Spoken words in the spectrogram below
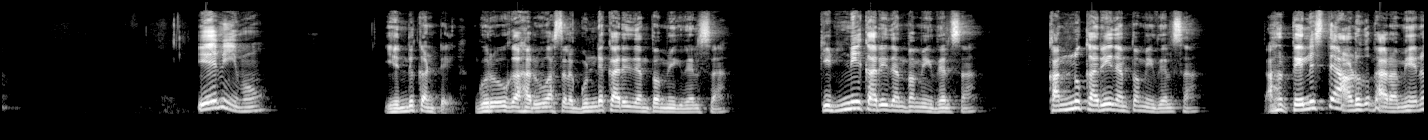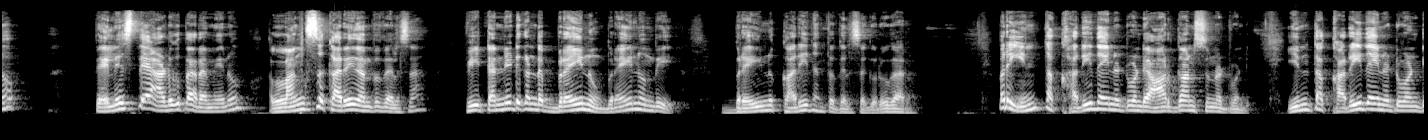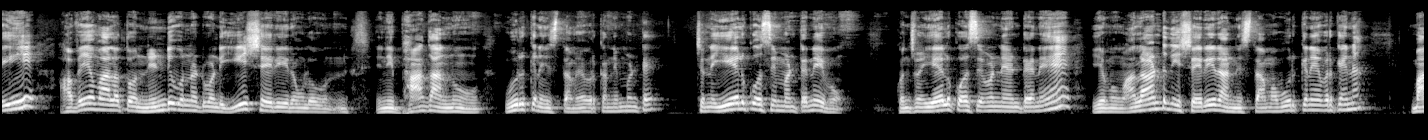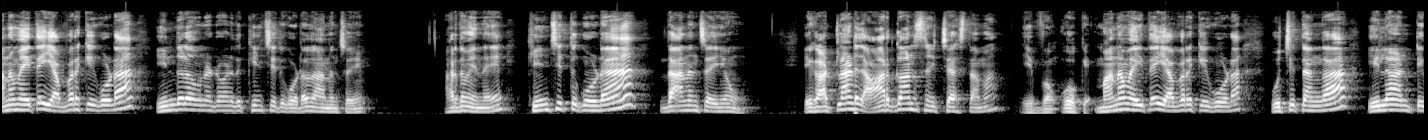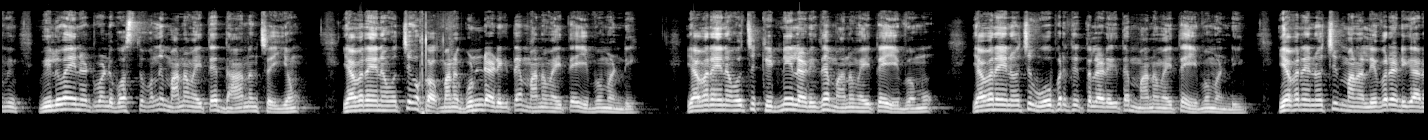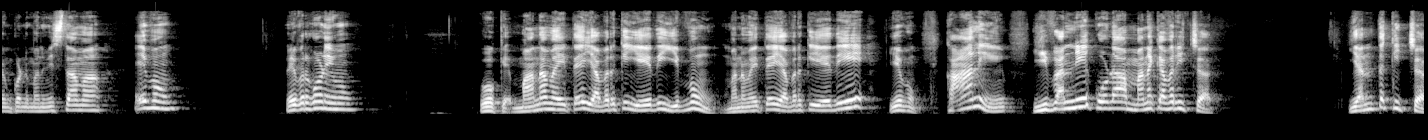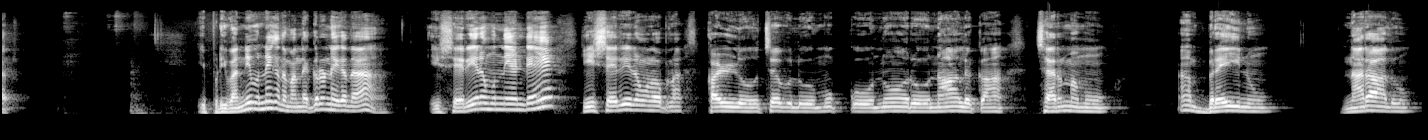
ఏమేమో ఎందుకంటే గురువుగారు అసలు గుండె ఖరీదు ఎంతో మీకు తెలుసా? కిడ్నీ ఖరీదు ఎంతో మీకు తెలుసా? కన్ను ఖరీదు ఎంతో మీకు తెలుసా? అసలు తెలిస్తే అడుగుతారా మీరు? తెలిస్తే అడుగుతారా మీరు? లంగ్స్ ఖరీదు ఎంత తెలుసా? వీటన్నిటికంటే బ్రెయిన్ బ్రెయిన్ ఉంది. బ్రెయిన్ ఖరీదు ఎంత తెలుసా గురువుగారు మరి ఇంత ఖరీదైనటువంటి ఆర్గాన్స్ ఉన్నటువంటి ఇంత ఖరీదైనటువంటి అవయవాలతో నిండి ఉన్నటువంటి ఈ శరీరంలో ఉన్న ఈ భాగాలను ఊరికనే ఇస్తాం ఎవరికన్నా ఇమ్మంటే? చిన్న ఏలు కోసి ఇమ్మంటేనే ఇవ్వం. కొంచెం ఏలు కోసి ఇవ్వండి అంటేనే ఇవ్వం. అలాంటిది ఈ శరీరాన్ని ఇస్తామా? ఊరికనే ఎవరికైనా? మనమైతే ఎవరికి కూడా ఇందులో ఉన్నటువంటిది కించిత్ కూడా దానం చేయం. అర్థమైంది? కించిత్ కూడా దానం చేయం. ఇక అట్లాంటిది ఆర్గాన్స్ని ఇచ్చేస్తామా? ఇవ్వం. ఓకే. మనమైతే ఎవరికి కూడా ఉచితంగా ఇలాంటి విలువైనటువంటి వస్తువుల్ని మనమైతే దానం చెయ్యం. ఎవరైనా వచ్చి ఒక మన గుండె అడిగితే మనమైతే ఇవ్వమండి. ఎవరైనా వచ్చి కిడ్నీలు అడిగితే మనమైతే ఇవ్వము. ఎవరైనా వచ్చి ఊపిరితిత్తులు అడిగితే మనమైతే ఇవ్వమండి. ఎవరైనా వచ్చి మన లివర్ అడిగారు అనుకోండి మనం ఇస్తామా? ఏమో? ఎవరు కూడా ఏమో? ఓకే మనమైతే ఎవరికి ఏది ఇవ్వం మనమైతే ఎవరికి ఏది ఇవ్వం కానీ ఇవన్నీ కూడా మనకెవరిచ్చారు? ఎంతకిచ్చారు? ఇప్పుడు ఇవన్నీ ఉన్నాయి కదా మన దగ్గర ఉన్నాయి కదా. ఈ శరీరం ఉంది అంటే ఈ శరీరం లోపల కళ్ళు చెవులు ముక్కు నోరు నాలుక చర్మము బ్రెయిను నరాలు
